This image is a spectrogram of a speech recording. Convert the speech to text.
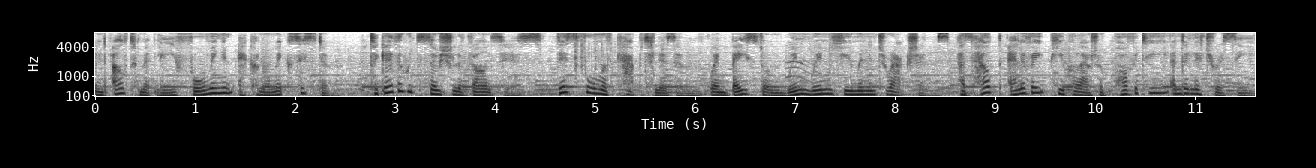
and ultimately forming an economic system. Together with social advances, this form of capitalism, when based on win win human interactions, has helped elevate people out of poverty and illiteracy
